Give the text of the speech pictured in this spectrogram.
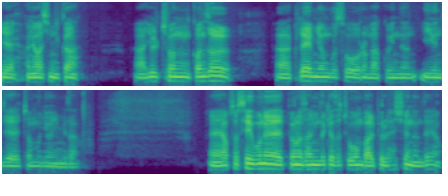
예, 안녕하십니까. 아, 율촌 건설 아, 클레임 연구소를 맡고 있는 이은재 전문위원입니다. 예, 앞서 세 분의 변호사님들께서 좋은 발표를 해주셨는데요.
